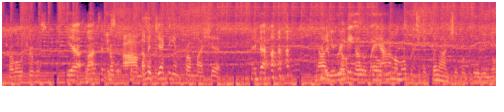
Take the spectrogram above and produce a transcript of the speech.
In trouble with tribbles? Yeah, lots of It's, trouble. um, I'm ejecting him from my ship. yeah. No, You're you breathing on the way beam out. them over to the Klingon ship over there. with No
